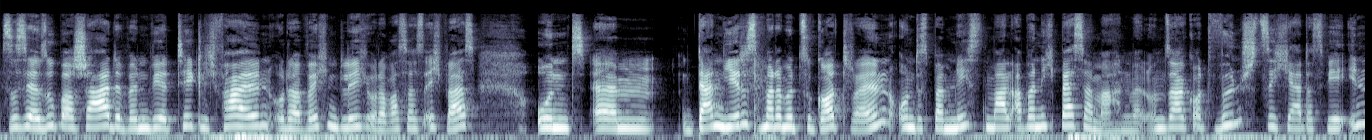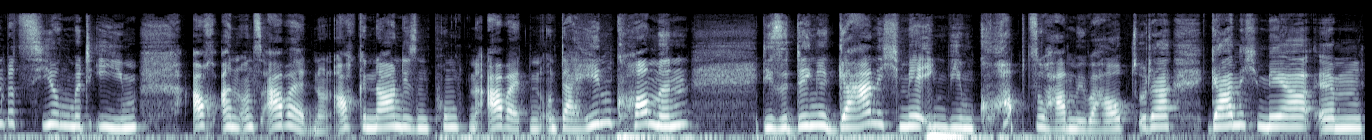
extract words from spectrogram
Es ist ja super schade, wenn wir täglich fallen oder wöchentlich oder was weiß ich was und ähm, dann jedes Mal damit zu Gott rennen und es beim nächsten Mal aber nicht besser machen, weil unser Gott wünscht sich ja, dass wir in Beziehung mit ihm auch an uns arbeiten und auch genau an diesen Punkten arbeiten und dahin kommen, diese Dinge gar nicht mehr irgendwie im Kopf zu haben überhaupt oder gar nicht mehr ähm,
